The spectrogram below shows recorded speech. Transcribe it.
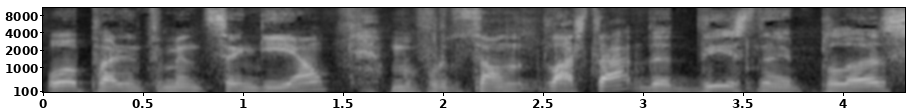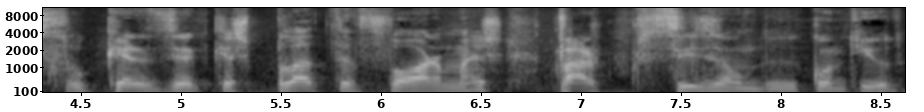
ou aparentemente sem guião, uma produção, lá está, da Disney Plus, o que quer dizer que as plataformas, claro precisam de conteúdo,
